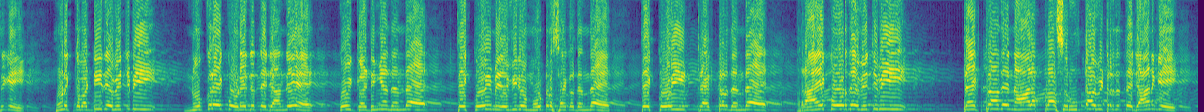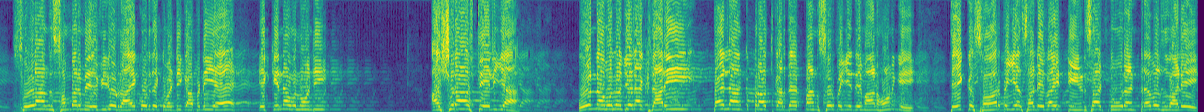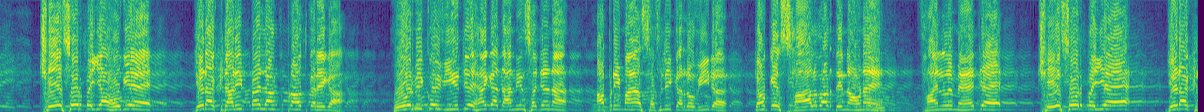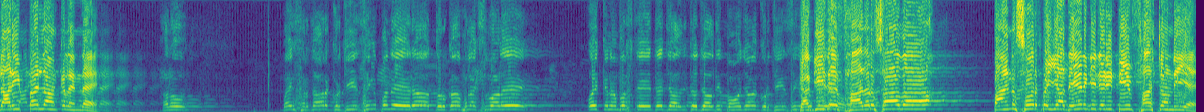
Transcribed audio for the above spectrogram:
ਸੀਗੇ। ਹੁਣ ਕਬੱਡੀ ਦੇ ਵਿੱਚ ਵੀ ਨੁਕਰੇ ਘੋੜੇ ਦਿੱਤੇ ਜਾਂਦੇ ਐ, ਕੋਈ ਗੱਡੀਆਂ ਦਿੰਦਾ ਹੈ ਤੇ ਕੋਈ ਮੇਰੇ ਵੀਰੋ ਮੋਟਰਸਾਈਕਲ ਦਿੰਦਾ ਹੈ ਤੇ ਕੋਈ ਟਰੈਕਟਰ ਦਿੰਦਾ ਹੈ ਰਾਏਕੋਟ ਦੇ ਵਿੱਚ ਵੀ ਟਰੈਕਟਰਾਂ ਦੇ ਨਾਲ ਪਲੱਸ ਰੂਟਾਵੀਟਰ ਦਿੱਤੇ ਜਾਣਗੇ। 16 ਦਸੰਬਰ ਮੇਰੇ ਵੀਰੋ ਰਾਏਕੋਟ ਦੇ ਕਬੱਡੀ ਕਬੱਡੀ ਹੈ ਇਹ ਕਿਹਨਾਂ ਵੱਲੋਂ ਜੀ? ਅਸ਼ਰਾ ਆਸਟ੍ਰੇਲੀਆ। ਉਹਨਾਂ ਵੱਲੋਂ ਜਿਹੜਾ ਖਿਡਾਰੀ ਪਹਿਲਾ ਅੰਕ ਪ੍ਰਾਪਤ ਕਰਦਾ ਹੈ 500 ਰੁਪਏ ਦੇ ਮਾਨ ਹੋਣਗੇ। ਤੇ 100 ਰੁਪਏ ਸਾਡੇ ਬਾਈ ਢੀਂਡਸਾ ਟੂਰ ਐਂਡ ਟਰੈਵਲਸ ਵਾਲੇ 600 ਰੁਪਇਆ ਹੋ ਗਿਆ ਹੈ ਜਿਹੜਾ ਖਿਡਾਰੀ ਪਹਿਲਾ ਅੰਕ ਪ੍ਰਾਪਤ ਕਰੇਗਾ ਹੋਰ ਵੀ ਕੋਈ ਵੀਰ ਜੇ ਹੈਗਾ ਦਾਨੀ ਸੱਜਣ ਆਪਣੀ ਮਾਇਆ ਸਫਲੀ ਕਰ ਲਓ ਵੀਰ ਕਿਉਂਕਿ ਸਾਲ ਭਰ ਦਿਨ ਆਉਣਾ ਹੈ ਫਾਈਨਲ ਮੈਚ ਹੈ 600 ਰੁਪਇਆ ਹੈ ਜਿਹੜਾ ਖਿਡਾਰੀ ਪਹਿਲਾ ਅੰਕ ਲੈਂਦਾ ਹੈ ਹੈਲੋ ਬਾਈ ਸਰਦਾਰ ਗੁਰਜੀਤ ਸਿੰਘ ਪੰਧੇਰ ਦੁਰਗਾ ਫਲੈਕਸ ਵਾਲੇ ਉਹ ਇੱਕ ਨੰਬਰ ਸਟੇਜ ਤੇ ਜਲਦੀ ਤੋਂ ਜਲਦੀ ਪਹੁੰਚ ਜਾਣ ਗੁਰਜੀਤ ਸਿੰਘ ਗੱਗੀ ਦੇ। ਫਾਦਰ ਸਾਹਿਬ 500 ਰੁਪਇਆ ਦੇਣਗੇ ਜਿਹੜੀ ਟੀਮ ਫਸਟ ਆਉਂਦੀ ਹੈ।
